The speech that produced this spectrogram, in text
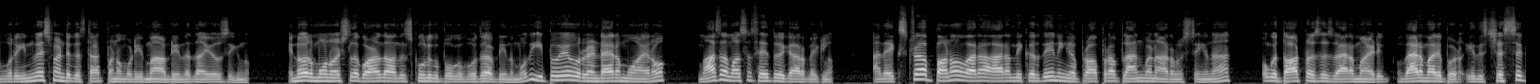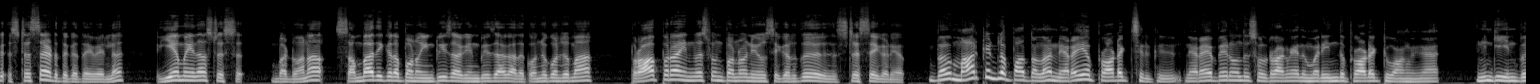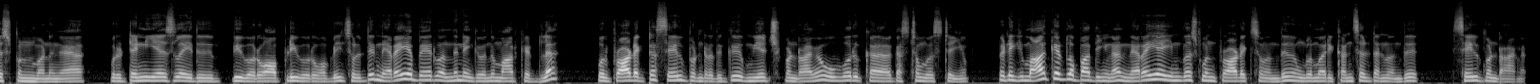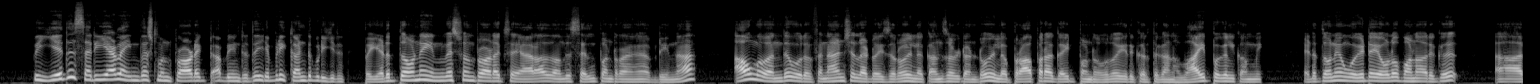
ஒரு இன்வெஸ்ட்மெண்ட்டுக்கு ஸ்டார்ட் பண்ண முடியுமா அப்படின்றத தான் யோசிக்கணும். இன்னொரு மூணு வருஷத்தில் குழந்தை வந்து ஸ்கூலுக்கு போக போகுது அப்படின்னும் போது இப்போவே ஒரு ரெண்டாயிரம் மூவாயிரம் மாதம் மாதம் சேர்த்து வைக்க ஆரம்பிக்கலாம். அந்த எக்ஸ்ட்ரா பணம் வர ஆரம்பிக்கிறதே நீங்கள் ப்ராப்பராக பிளான் பண்ண ஆரம்பிச்சிட்டிங்கன்னா உங்கள் தாட் ப்ராசஸ் வேறு மாதிரி வேறு மாதிரி போயிடும். இது ஸ்ட்ரெஸ்ஸுக்கு ஸ்ட்ரெஸ்ஸாக எடுத்துக்க தேவையில்லை. இஎம்ஐ தான் ஸ்ட்ரெஸ்ஸு பட் ஆனால் சம்பாதிக்கிற பணம் இன்க்ரீஸ் ஆக இன்க்ரீஸ் ஆக அதை கொஞ்சம் கொஞ்சமாக ப்ராப்பராக இன்வெஸ்ட்மெண்ட் பண்ணணும்னு யோசிக்கிறது ஸ்ட்ரெஸ்ஸே கிடையாது. இப்போ மார்க்கெட்டில் பார்த்தோம்னா நிறைய ப்ராடக்ட்ஸ் இருக்குது நிறைய பேர் வந்து சொல்கிறாங்க இந்த மாதிரி இந்த ப்ராடக்ட் வாங்குங்க. இங்கே இன்வெஸ்ட்மெண்ட் பண்ணுங்கள் ஒரு டென் இயர்ஸில் இது இப்படி வரும் அப்படி வரும் அப்படின்னு சொல்லிட்டு நிறைய பேர் வந்து இன்றைக்கி வந்து மார்க்கெட்டில் ஒரு ப்ராடக்டை சேல் பண்ணுறதுக்கு முயற்சி பண்ணுறாங்க ஒவ்வொரு க கஸ்டமர்ஸ்டையும் இப்போ இன்றைக்கி மார்க்கெட்டில் பார்த்தீங்கன்னா நிறைய இன்வெஸ்ட்மெண்ட் ப்ராடக்ட்ஸ் வந்து உங்களை மாதிரி கன்சல்டன்ட் வந்து சேல் பண்ணுறாங்க இப்போ எது சரியான இன்வெஸ்ட்மெண்ட் ப்ராடக்ட் அப்படின்றது எப்படி கண்டுபிடிக்கிறது? இப்போ எடுத்தோடனே இன்வெஸ்ட்மெண்ட் ப்ராடக்ட்ஸை யாராவது வந்து செல் பண்ணுறாங்க அப்படின்னா அவங்க வந்து ஒரு ஃபினான்ஷியல் அட்வைசரோ இல்லை கன்சல்டண்ட்டோ இல்லை ப்ராப்பராக கைட் பண்ணுறவரோ இருக்கிறதுக்கான வாய்ப்புகள் கம்மி. எடுத்தோடனே உங்ககிட்ட எவ்வளோ பணம் இருக்குது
